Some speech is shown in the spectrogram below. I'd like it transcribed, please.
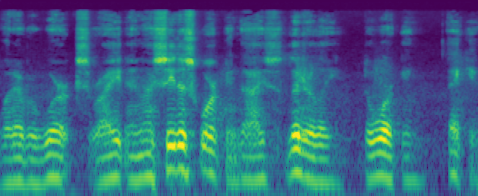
whatever works, right? And I see this working, guys. Literally, the working. Thank you.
